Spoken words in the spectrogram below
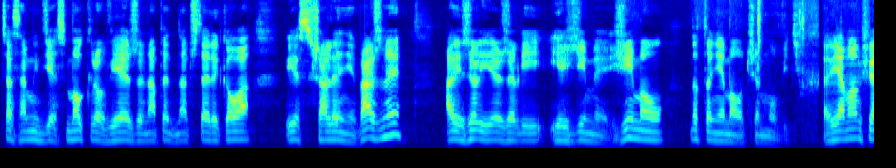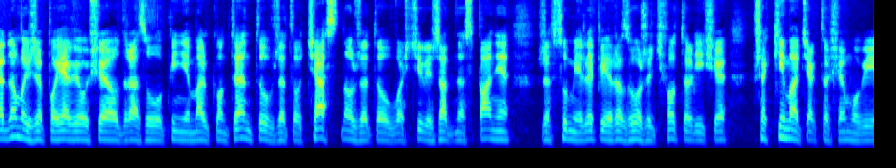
czasami gdzie jest mokro, wie, że napęd na cztery koła jest szalenie ważny, a jeżeli, jeżeli jeździmy zimą, no to nie ma o czym mówić. Ja mam świadomość, że pojawią się od razu opinie malkontentów, że to ciasno, że to właściwie żadne spanie, że w sumie lepiej rozłożyć fotel i się przekimać, jak to się mówi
